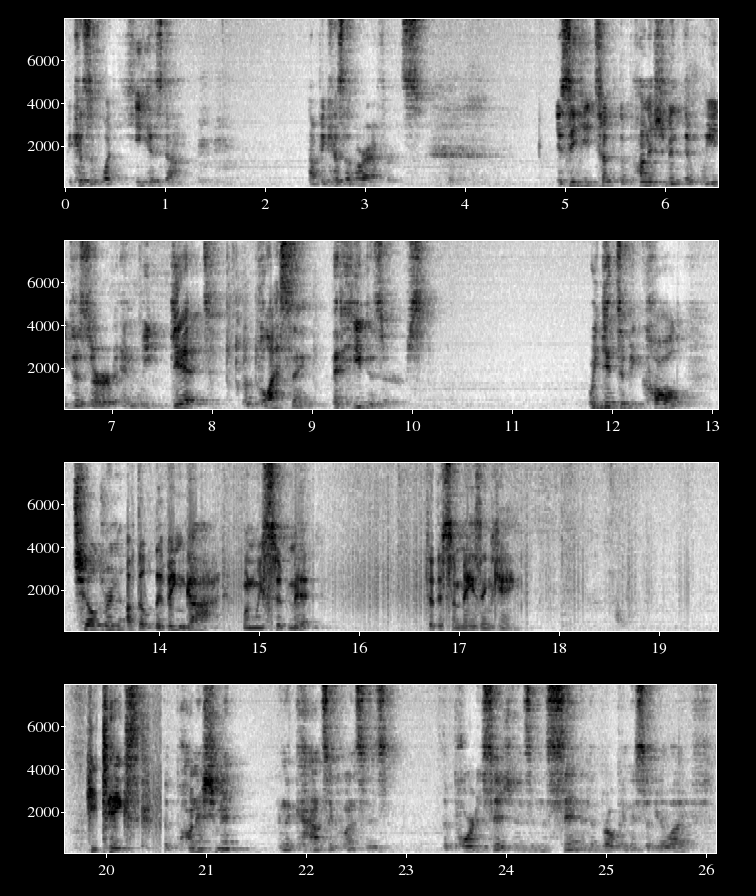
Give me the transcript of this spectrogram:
Because of what he has done, not because of our efforts. You see, he took the punishment that we deserve, and we get the blessing that he deserves. We get to be called children of the living God when we submit to this amazing king. He takes the punishment and the consequences the poor decisions and the sin and the brokenness of your life.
